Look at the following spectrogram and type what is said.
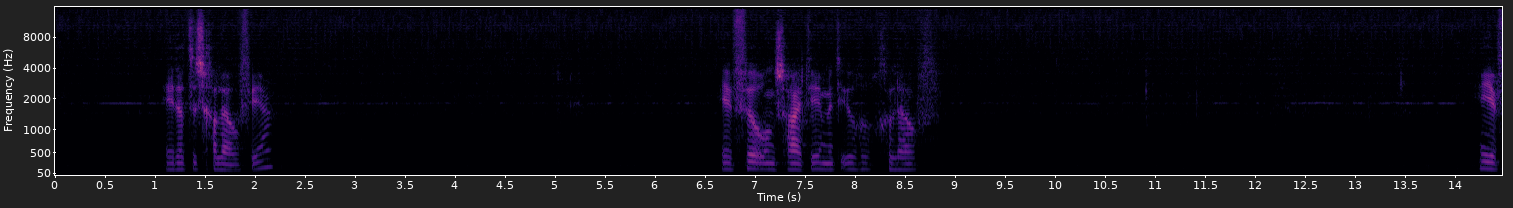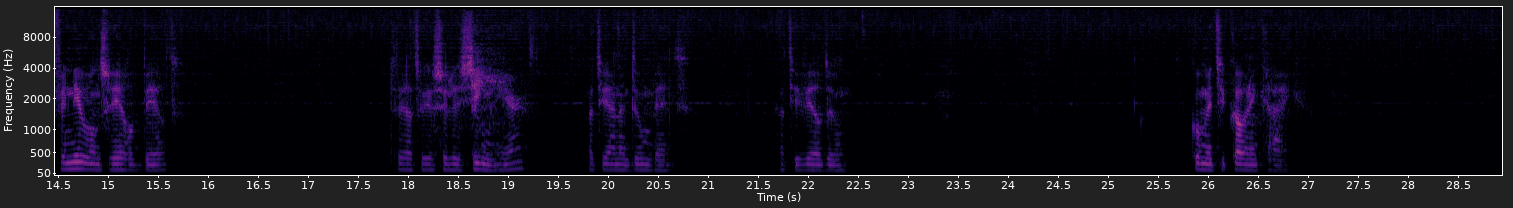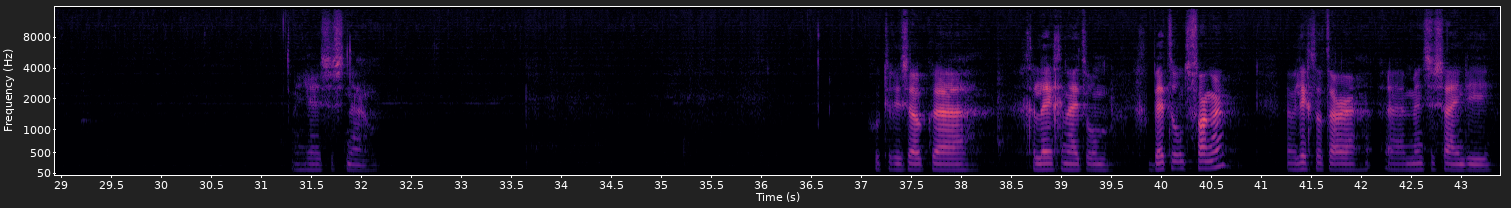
Heer, dat is geloof, ja? Heer, vul ons hart, Heer, met uw geloof. Heer, vernieuw ons wereldbeeld. Zodat we zullen zien, Heer, wat u aan het doen bent. Wat u wil doen. Kom met uw koninkrijk. In Jezus' naam. Goed, er is ook uh, gelegenheid om gebed te ontvangen. En wellicht dat er uh, mensen zijn die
